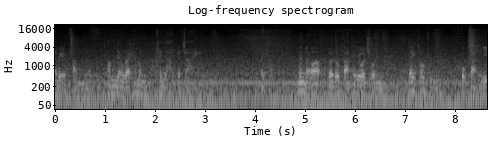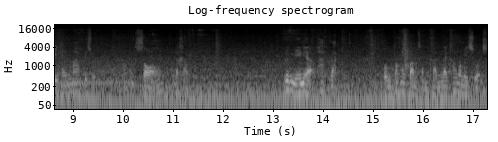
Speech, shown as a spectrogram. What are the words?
IVF ทำเนี่ยทำอย่างไรให้มันขยายกระจายนะครับนั่นหมายว่า เปิดโอกาสให้เยาวชนได้เข้าถึงโอกาสนี้ให้มากที่สุดสองนะครับ เรื่องนี้เนี่ยภาครัฐคงต้องให้ความสำคัญและเข้ามามีส่วนส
